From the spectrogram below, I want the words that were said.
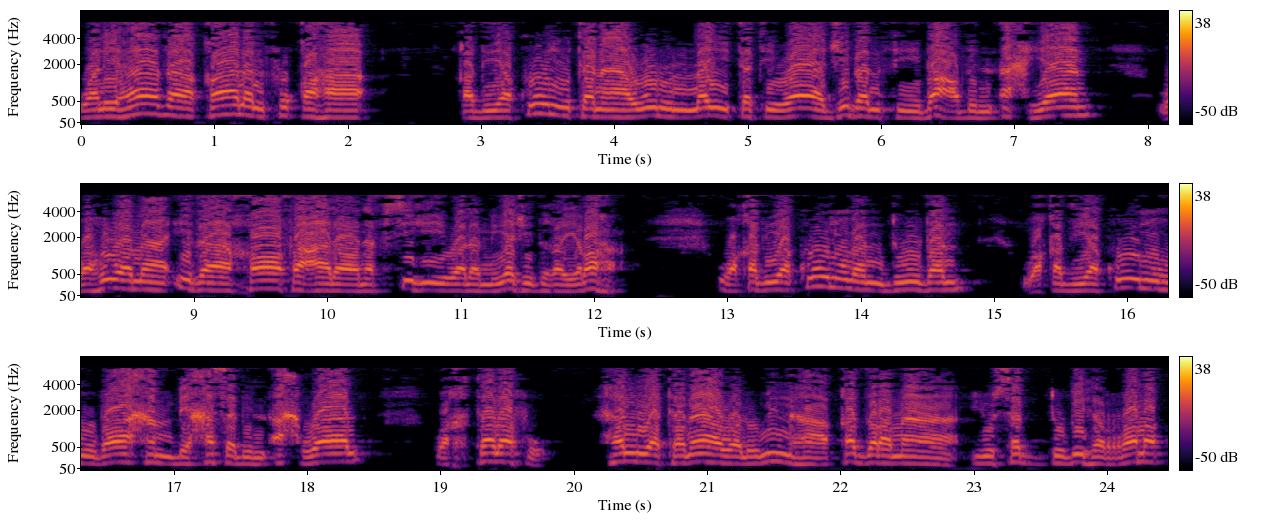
ولهذا قال الفقهاء قد يكون تناول الميتة واجبا في بعض الأحيان وهو ما إذا خاف على نفسه ولم يجد غيرها. وقد يكون مندوبا وقد يكون مباحا بحسب الأحوال واختلفوا هل يتناول منها قدر ما يسد به الرمق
